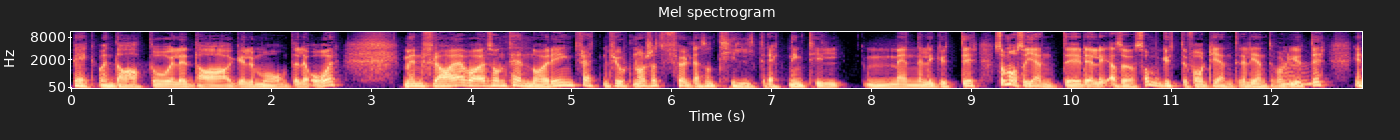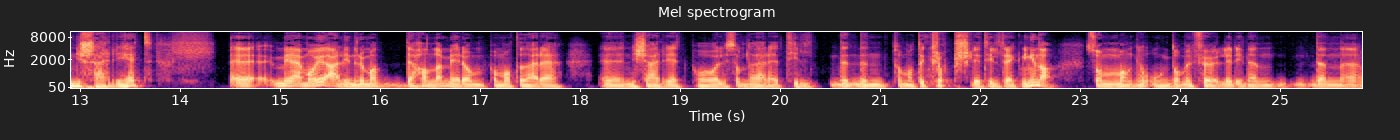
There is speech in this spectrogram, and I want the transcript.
peke på en dato eller dag eller måned eller år. Men fra jeg var sånn tenåring, 13-14 år, så følte jeg en sånn tiltrekning til menn eller gutter, som også jenter, eller altså som gutter får til jenter eller jenter får til gutter. En nysgjerrighet. Eh, Men jeg må jo ærlig innrømme at det handla mer om på en måte der, eh, nysgjerrighet på liksom der, til, den, den på en måte kroppslige tiltrekningen, da, som mange ungdommer føler i den, den, eh,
